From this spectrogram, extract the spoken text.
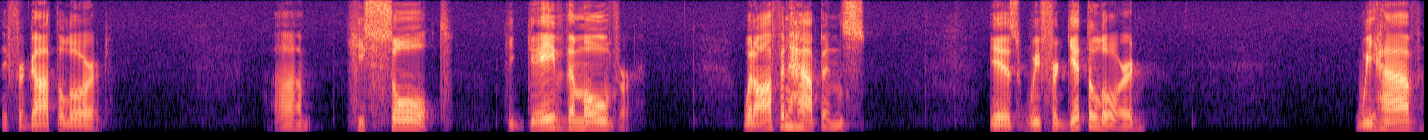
They forgot the Lord. Um, he sold, he gave them over. What often happens is we forget the Lord. We have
